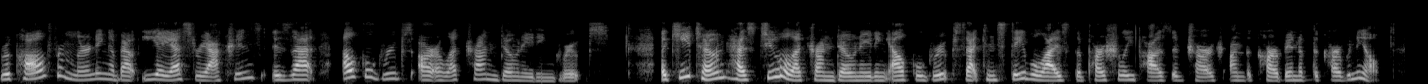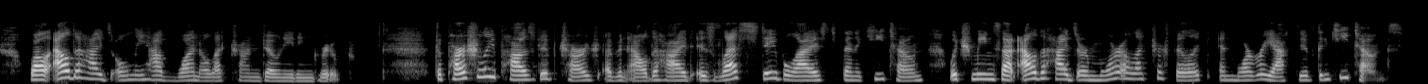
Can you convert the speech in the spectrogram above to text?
Recall from learning about EAS reactions is that alkyl groups are electron donating groups. A ketone has two electron donating alkyl groups that can stabilize the partially positive charge on the carbon of the carbonyl, while aldehydes only have one electron donating group. The partially positive charge of an aldehyde is less stabilized than a ketone, which means that aldehydes are more electrophilic and more reactive than ketones.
